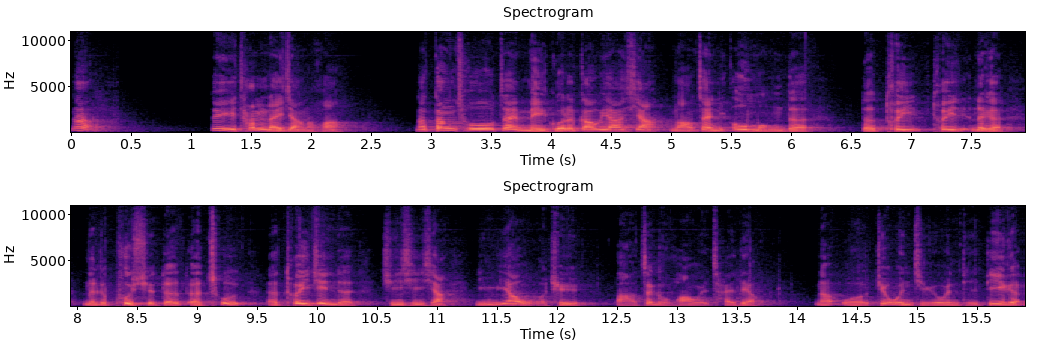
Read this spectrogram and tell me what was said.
那对于他们来讲的话，那当初在美国的高压下，然后在你欧盟的的推推那个。那个 push 的呃促呃推进的情形下，你们要我去把这个华为拆掉，那我就问几个问题。第一个，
